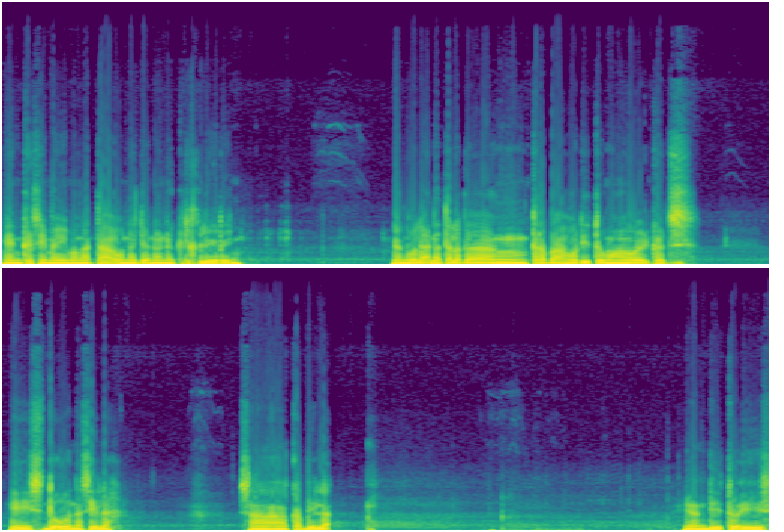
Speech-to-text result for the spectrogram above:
Yan kasi may mga tao na dyan na nag-clearing yan wala na talagang trabaho dito mga workers. Is doon na sila. Sa kabila. Yan dito is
